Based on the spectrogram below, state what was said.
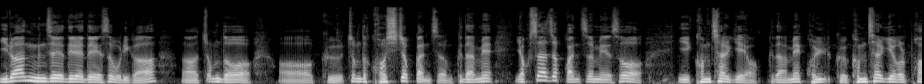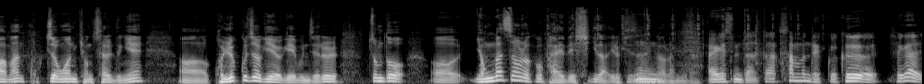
이러한 문제들에 대해서 우리가 어, 좀 더 어, 그 좀 더 거시적 관점, 그 다음에 역사적 관점에서 이 검찰 개혁, 그 다음에 그 검찰 개혁을 포함한 국정원, 경찰 등의 어, 권력구조 개혁의 문제를 좀 더 어, 연관성을 갖고 봐야 될 시기다 이렇게 음, 생각을 합니다. 알겠습니다. 딱 3분 됐고요. 그 제가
